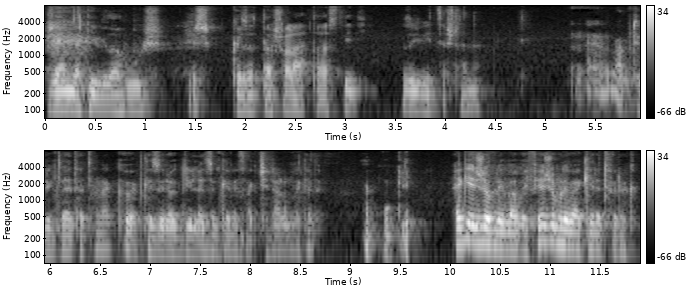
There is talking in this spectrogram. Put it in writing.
zsemle kívül a hús, és közötte a saláta, ezt így, ez úgy vicces lenne. Nem, nem tűnik lehetetlenek. Következőre grillezünk, én ezt megcsinálom neked. Oké. Okay. Egész zsömlével vagy fél zsömlével kéred főrök?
